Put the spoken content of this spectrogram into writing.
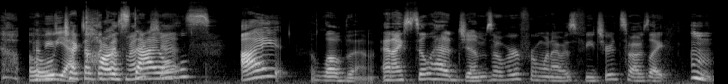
Oh you yeah, checked out the card yet? styles. I love them, and I still had gems over from when I was featured, so I was like, mm,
